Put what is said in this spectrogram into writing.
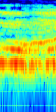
सकते हैं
